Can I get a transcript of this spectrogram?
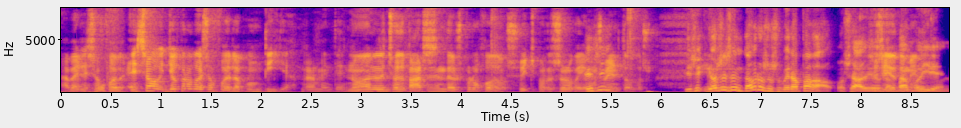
A ver, eso Uf. fue. Eso, yo creo que eso fue la puntilla, realmente. No el hecho de pagar 60 euros por un juego de Switch, por eso lo veíamos Sí, sí. bien todos. Yo, sí- yo 60 euros os hubiera pagado. O sea, digo, también. muy bien.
